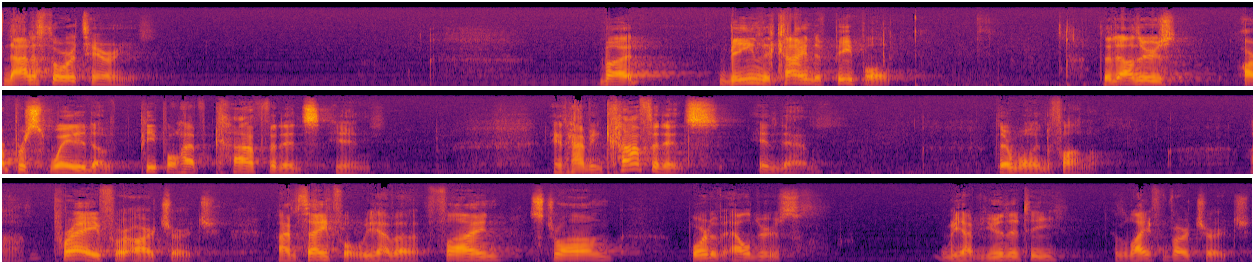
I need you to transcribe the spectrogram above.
not authoritarian, but being the kind of people that others are persuaded of, people have confidence in. And having confidence in them, they're willing to follow. Uh, pray for our church. I'm thankful. We have a fine, strong board of elders. We have unity in the life of our church.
